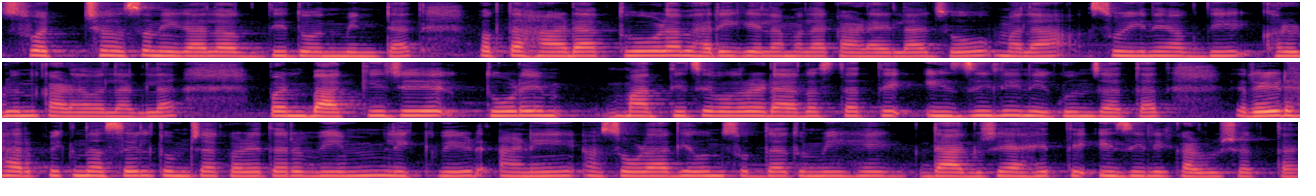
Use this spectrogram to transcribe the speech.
स्वच्छ असं निघालं अगदी दोन मिनटात. फक्त हा डाग थोडा भारी गेला मला काढायला जो मला सुईने अगदी खरडून काढावा लागला. पण बाकी जे थोडे मातीचे वगैरे डाग असतात ते इझिली निघून जातात. रेड हार्पिक नसेल तुमच्याकडे तर विम लिक्विड आणि सोडा घेऊन सुद्धा तुम्ही हे डाग जे आहेत ते इझिली काढू शकतात.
